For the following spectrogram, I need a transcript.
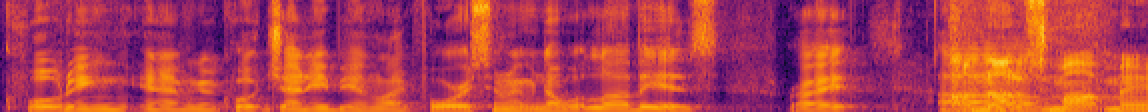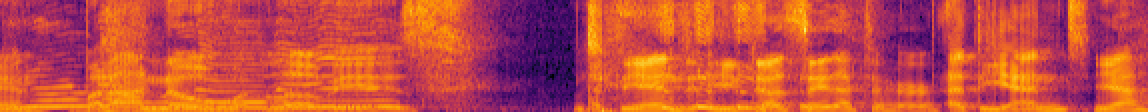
quoting, and I'm going to quote Jenny being like, Forrest, you don't even know what love is, right? I'm not a Um, smart man, but I know what love is. At the end, he does say that to her. At the end, Yeah.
